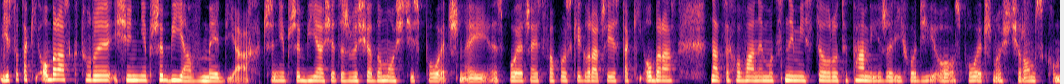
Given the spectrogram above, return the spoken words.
Jest to taki obraz, który się nie przebija w mediach, czy nie przebija się też we świadomości społecznej, społeczeństwa polskiego. Raczej jest taki obraz, nacechowany mocnymi stereotypami, jeżeli chodzi o społeczność romską.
